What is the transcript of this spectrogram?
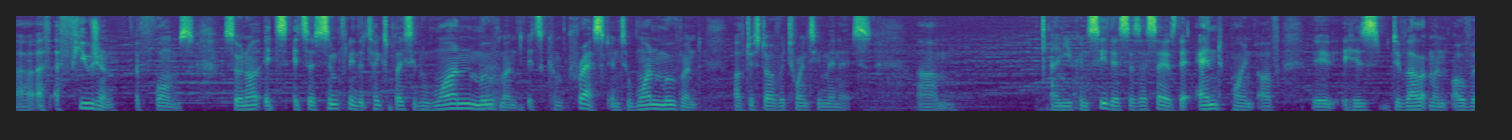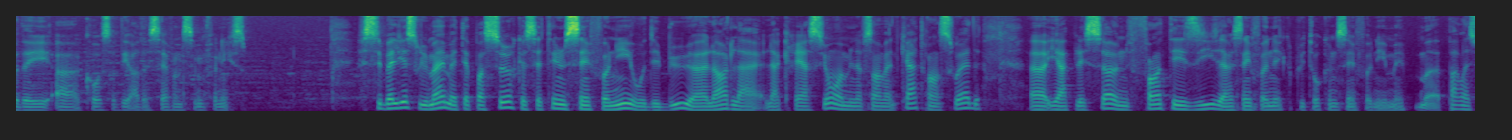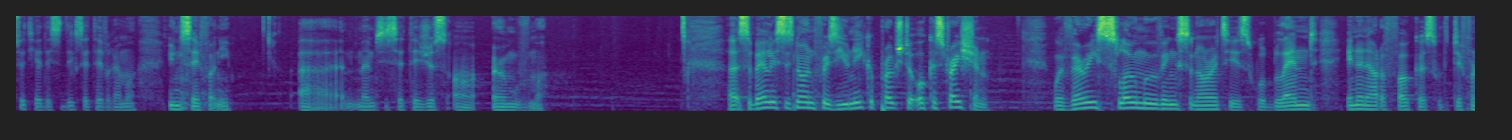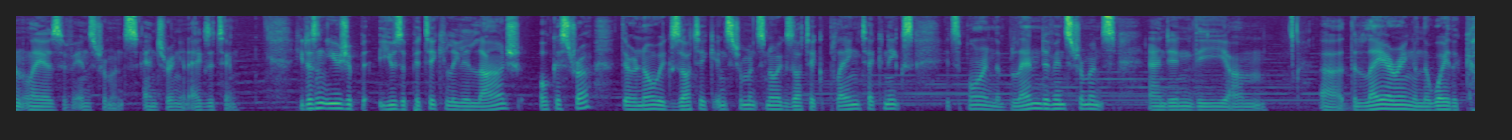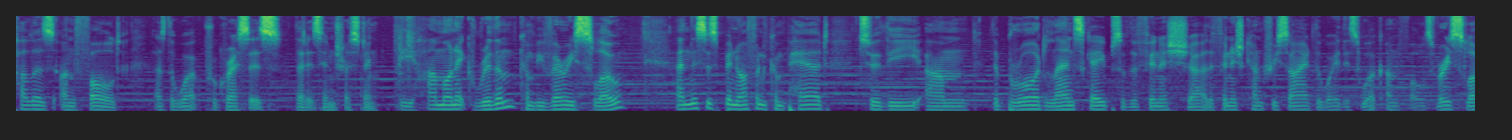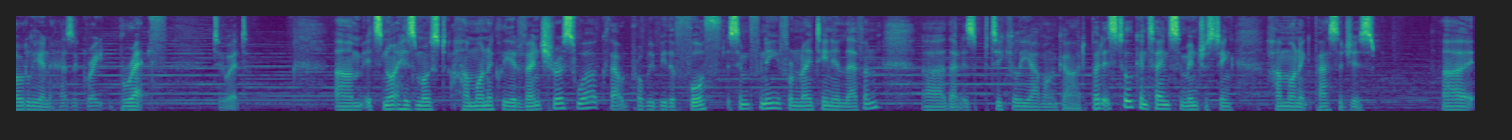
uh, a, a fusion of forms. So it's, it's a symphony that takes place in one movement. It's compressed into one movement of just over 20 minutes. Um, and you can see this, as I say, as the end point of the, his development over the uh, course of the other seven symphonies. Sibelius lui-même n'était pas sûr que c'était une symphonie au début. Euh, lors de la, la création en 1924 en Suède, euh, il a appelé ça une fantaisie euh, symphonique plutôt qu'une symphonie. Mais euh, par la suite, il a décidé que c'était vraiment une symphonie, euh, même si c'était juste un mouvement. Uh, Sibelius is known for his unique approach to orchestration, where very slow moving sonorities will blend in and out of focus with different layers of instruments entering and exiting. He doesn't use a, use a particularly large orchestra. There are no exotic instruments, no exotic playing techniques. It's more in the blend of instruments and in the, um, uh, the layering and the way the colors unfold as the work progresses that it's interesting. The harmonic rhythm can be very slow, and this has been often compared to the um, the broad landscapes of the Finnish uh, the Finnish countryside. The way this work unfolds very slowly and it has a great breadth to it. Um, it's not his most harmonically adventurous work. That would probably be the Fourth Symphony from 1911. Uh, that is particularly avant-garde, but it still contains some interesting harmonic passages. Uh,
